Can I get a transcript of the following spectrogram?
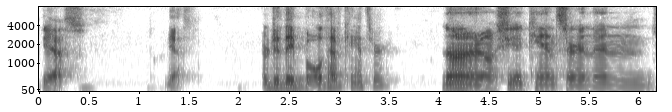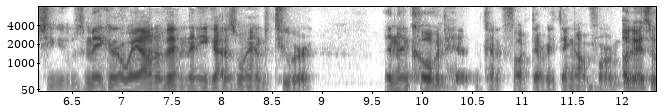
Yes. Yes, or did they both have cancer? No, no, no, no. She had cancer, and then she was making her way out of it, and then he got his way onto tour, and then COVID hit and kind of fucked everything up for him. Okay, so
